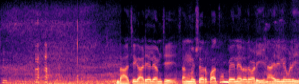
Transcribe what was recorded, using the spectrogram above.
दहाची गाडी आली आमची. संगमेश्वर पाचंबे नेरदवाडी नायरी निवळी.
